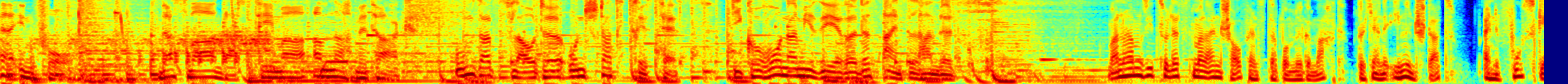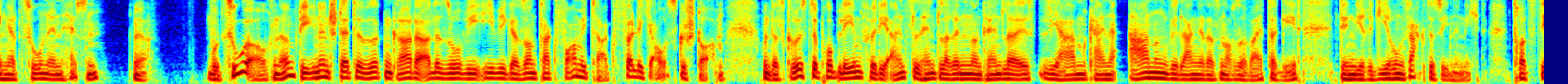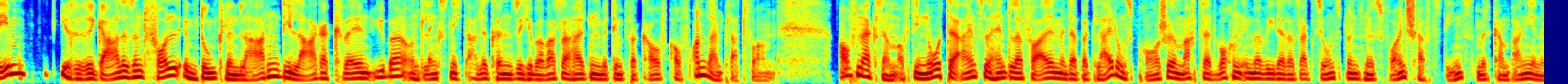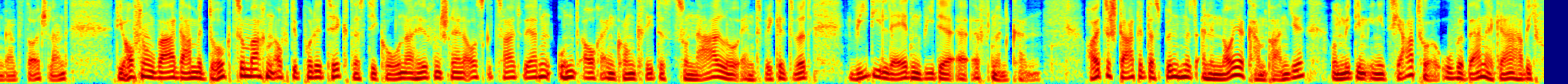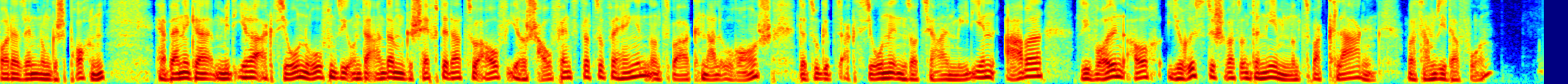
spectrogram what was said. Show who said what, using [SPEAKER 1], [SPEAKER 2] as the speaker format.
[SPEAKER 1] HR Info. Das war das Thema am Nachmittag.
[SPEAKER 2] Umsatzflaute und Stadttristesse. Die Corona-Misere des Einzelhandels.
[SPEAKER 3] Wann haben Sie zuletzt mal einen Schaufensterbummel gemacht? Durch eine Innenstadt? Eine Fußgängerzone in Hessen? Wozu auch, ne? Die Innenstädte wirken gerade alle so wie ewiger Sonntagvormittag, völlig ausgestorben. Und das größte Problem für die Einzelhändlerinnen und Händler ist, sie haben keine Ahnung, wie lange das noch so weitergeht, denn die Regierung sagt es ihnen nicht. Trotzdem, ihre Regale sind voll im dunklen Laden, die Lager quellen über und längst nicht alle können sich über Wasser halten mit dem Verkauf auf Online-Plattformen. Aufmerksam auf die Not der Einzelhändler, vor allem in der Bekleidungsbranche, macht seit Wochen immer wieder das Aktionsbündnis Freundschaftsdienst mit Kampagnen in ganz Deutschland. Die Hoffnung war, damit Druck zu machen auf die Politik, dass die Corona-Hilfen schnell ausgezahlt werden und auch ein konkretes Szenario entwickelt wird, wie die Läden wieder eröffnen können. Heute startet das Bündnis eine neue Kampagne und mit dem Initiator Uwe Bernecker habe ich vor der Sendung gesprochen. Herr Bernecker, mit Ihrer Aktion rufen Sie unter anderem Geschäfte dazu auf, ihre Schaufenster zu verhängen, und zwar knallorange Orange. Dazu gibt es Aktionen in sozialen Medien, aber Sie wollen auch juristisch was unternehmen, und zwar klagen. Was haben Sie da vor?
